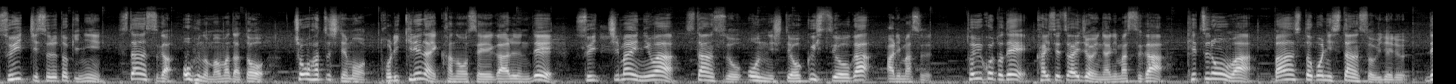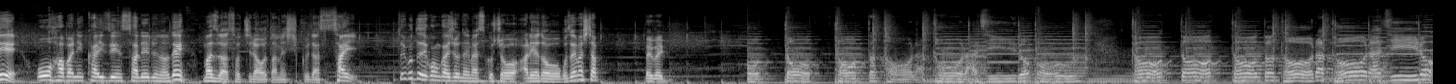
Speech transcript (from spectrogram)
スイッチするときにスタンスがオフのままだと挑発しても取りきれない可能性があるんでスイッチ前にはスタンスをオンにしておく必要があります。ということで解説は以上になりますが結論はバースト後にスタンスを入れる。で大幅に改善されるのでまずはそちらをお試しください。ということで今回以上になります。ご視聴ありがとうございました。バイバイ。とっとっとっととらとらじろう。とっとっとととらとらじろう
